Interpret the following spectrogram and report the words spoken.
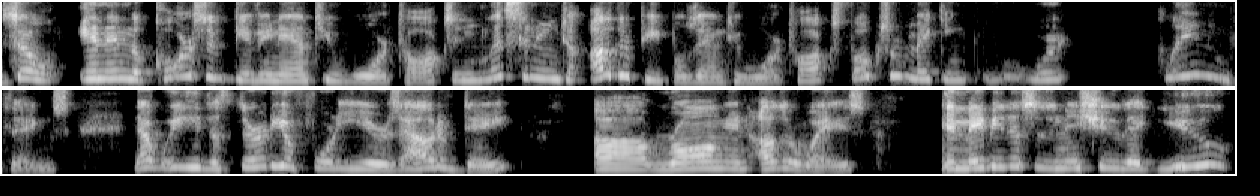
so in in the course of giving anti-war talks and listening to other people's anti-war talks, folks were making were claiming things that were either 30 or 40 years out of date, uh, wrong in other ways. And maybe this is an issue that you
